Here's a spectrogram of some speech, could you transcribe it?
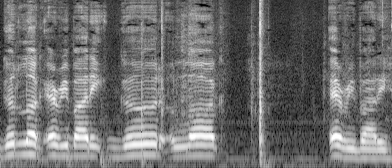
Good luck, everybody. Good luck, everybody.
